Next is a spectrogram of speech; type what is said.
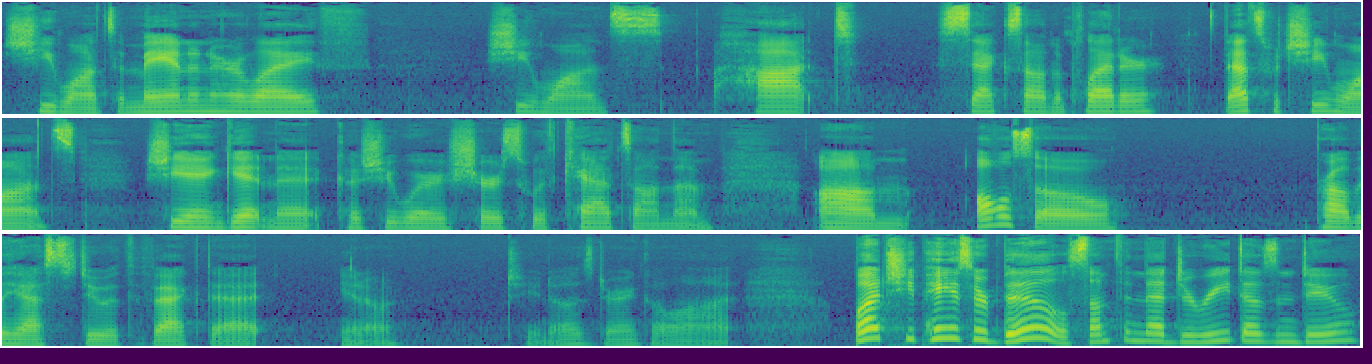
she wants a man in her life. She wants hot sex on a platter. That's what she wants. She ain't getting it because she wears shirts with cats on them. Um, also, probably has to do with the fact that, you know, she does drink a lot. But she pays her bills, something that Dorit doesn't do.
